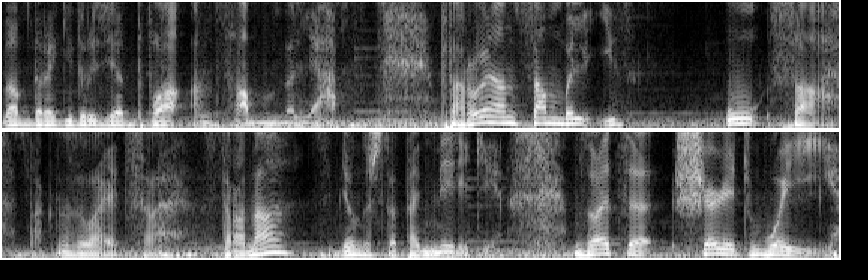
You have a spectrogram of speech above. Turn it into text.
вам, дорогие друзья, два ансамбля. Второй ансамбль из УСА, так называется, страна Соединенных Штатов Америки. Называется Share It Way.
